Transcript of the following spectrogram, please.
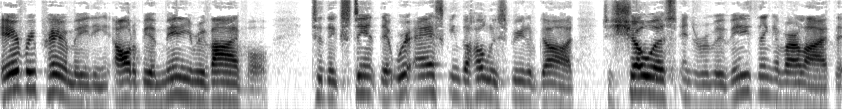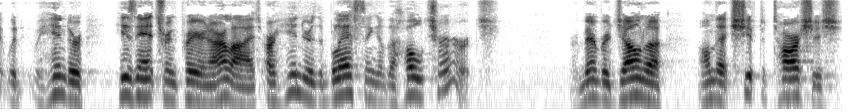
Every prayer meeting ought to be a mini revival to the extent that we're asking the Holy Spirit of God to show us and to remove anything of our life that would hinder His answering prayer in our lives or hinder the blessing of the whole church. Remember, Jonah on that ship to Tarshish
